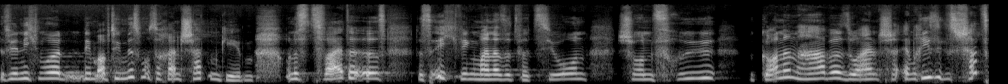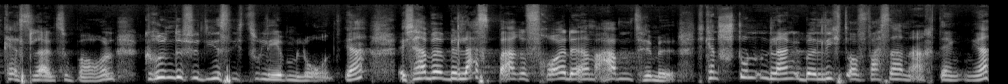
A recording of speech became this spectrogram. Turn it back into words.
dass wir nicht nur dem Optimismus auch einen Schatten geben. Und das Zweite ist, dass ich wegen meiner Situation schon früh begonnen habe, so ein, ein riesiges Schatzkästlein zu bauen, Gründe, für die es sich zu leben lohnt. Ja, ich habe belastbare Freude am Abendhimmel. Ich kann stundenlang über Licht auf Wasser nachdenken. Ja,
